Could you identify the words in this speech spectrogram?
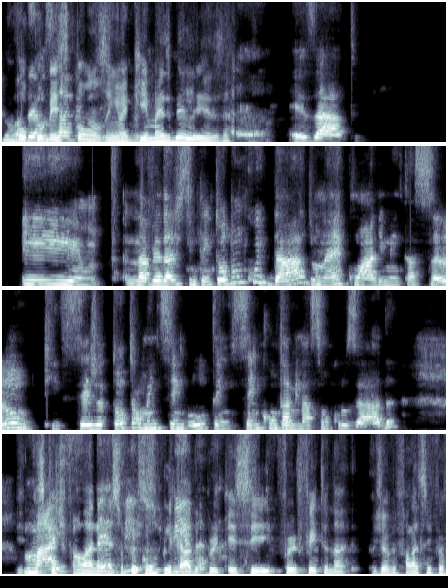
Não vou comer esse pãozinho aqui, mas beleza. É, exato. E, na verdade, assim, tem todo um cuidado, né, com a alimentação, que seja totalmente sem glúten, sem contaminação cruzada, mas Isso que eu te falar, né? É super complicado, vida. porque se for feito na. Eu já ouvi falar assim, foi,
